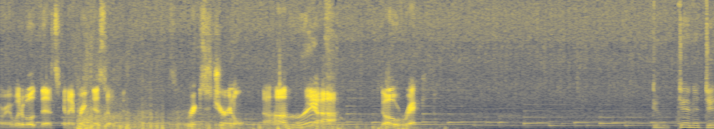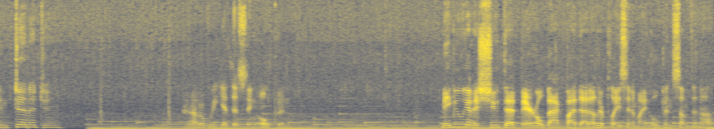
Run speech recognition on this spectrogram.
All right, what about this? Can I break this open? Rick's journal. Uh huh. Rick. Yeah. Go, Rick. Dun, dun, dun, dun, dun. How do we get this thing open? Maybe we gotta shoot that barrel back by that other place and it might open something up.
